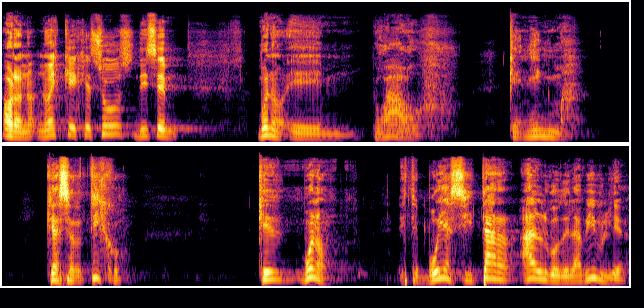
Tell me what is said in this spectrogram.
Ahora, no, es que Jesús dice, bueno, wow, eh, qué enigma, qué acertijo, que, bueno, este, voy a citar algo de la Biblia,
